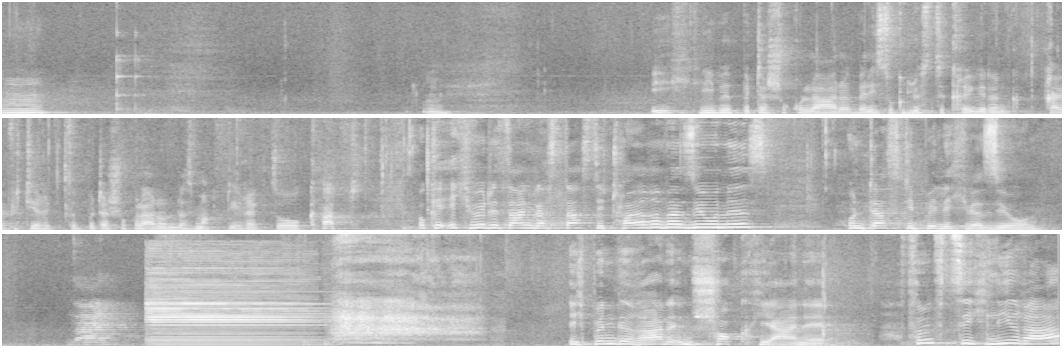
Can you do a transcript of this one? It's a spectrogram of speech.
Mm. Mm. Ich liebe Bitterschokolade. Wenn ich so Gelüste kriege, dann greife ich direkt zur Bitterschokolade und das macht direkt so Cut. Okay, ich würde sagen, dass das die teure Version ist und das die Billigversion. Nein. Ich bin gerade im Schock, Jane. 50 Lira,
